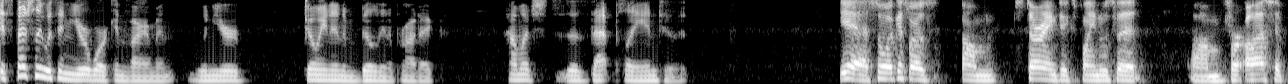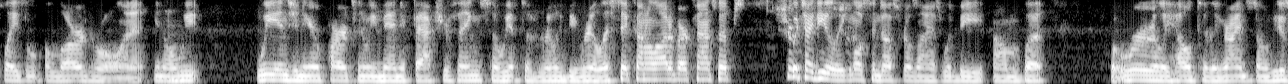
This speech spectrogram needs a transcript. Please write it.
especially within your work environment when you're going in and building a product how much does that play into it? Yeah so i guess what i was um, starting to explain was that um, for us it plays a large role in it. You know we we engineer parts and we manufacture things so we have to really be realistic on a lot of our concepts sure. which ideally most industrial designers would be um, but but we're really held to the grindstone because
